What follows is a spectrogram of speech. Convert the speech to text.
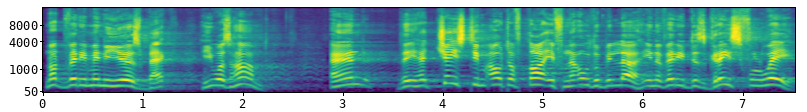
Not very many years back, he was harmed. And they had chased him out of Ta'if, na'udhu billah, in a very disgraceful way.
